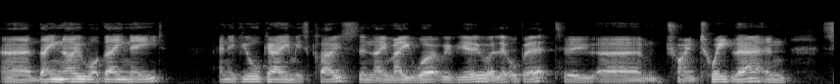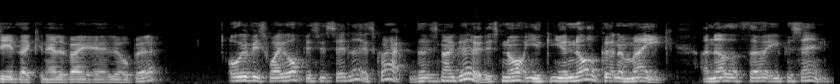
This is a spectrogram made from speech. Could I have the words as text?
uh, they know what they need and if your game is close, then they may work with you a little bit to um, try and tweak that and see if they can elevate it a little bit. Or if it's way off, it's just said, look, it's crap. There's no good. It's not. You, you're not going to make another thirty percent.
